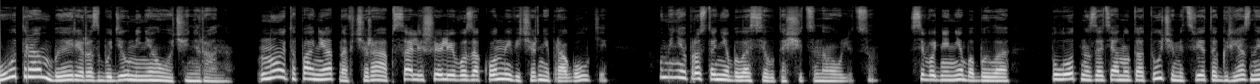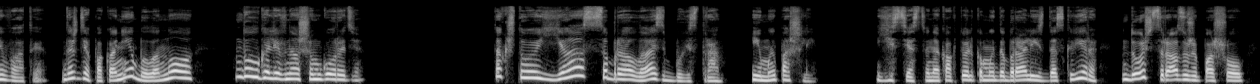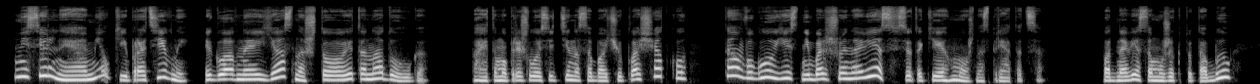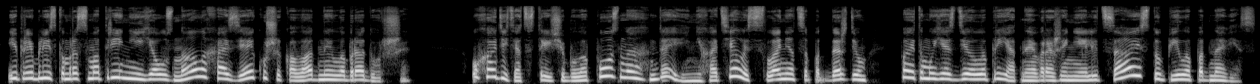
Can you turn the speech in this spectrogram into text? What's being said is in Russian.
Утром Берри разбудил меня очень рано. Ну, это понятно, вчера пса лишили его законной вечерней прогулки. У меня просто не было сил тащиться на улицу. Сегодня небо было плотно затянуто тучами цвета грязной ваты. Дождя пока не было, но долго ли в нашем городе? Так что я собралась быстро, и мы пошли. Естественно, как только мы добрались до сквера, дождь сразу же пошел. Не сильный, а мелкий и противный. И главное, ясно, что это надолго. Поэтому пришлось идти на собачью площадку. Там в углу есть небольшой навес, все-таки можно спрятаться. Под навесом уже кто-то был, и при близком рассмотрении я узнала хозяйку шоколадной лабрадорши. Уходить от встречи было поздно, да и не хотелось слоняться под дождем, поэтому я сделала приятное выражение лица и ступила под навес.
